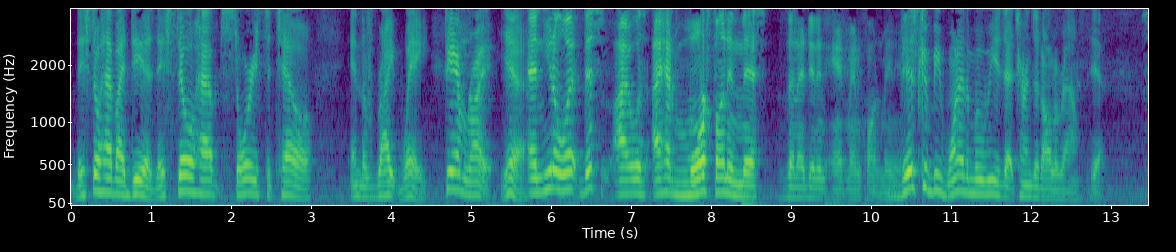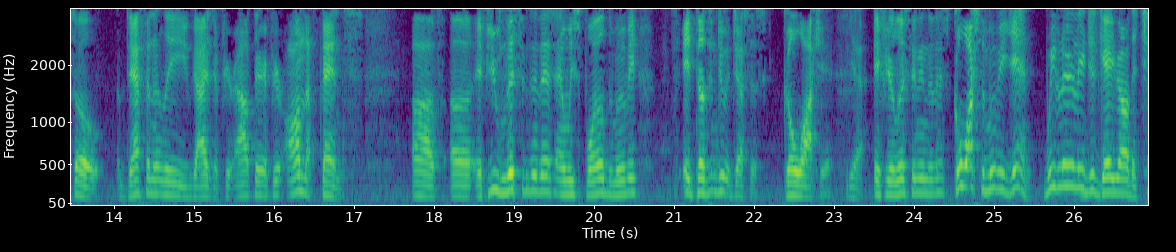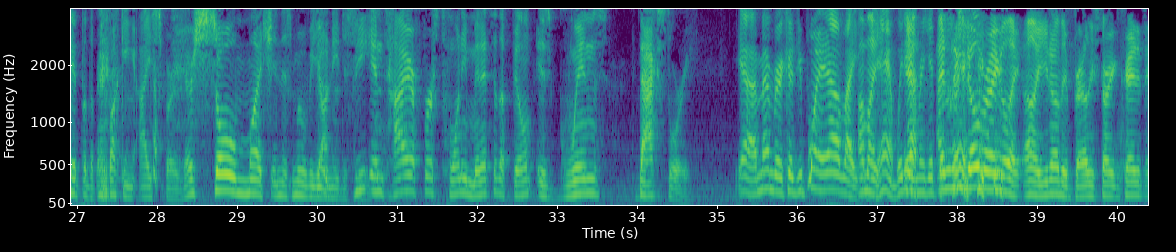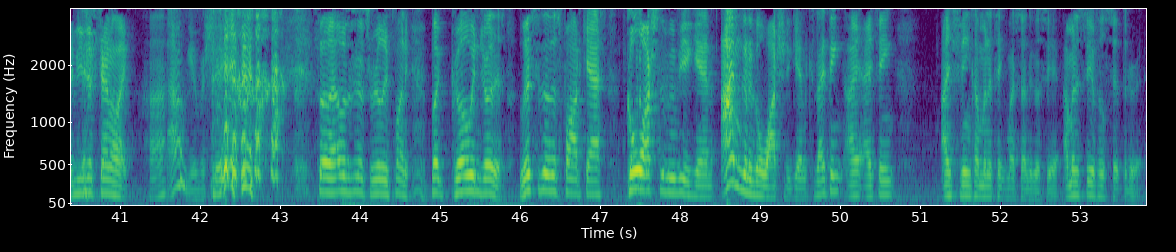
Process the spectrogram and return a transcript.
they still have ideas. They still have stories to tell in the right way. Damn right. Yeah. And you know what? This I was I had more fun in this than I did in Ant Man Quantumania. This could be one of the movies that turns it all around. yeah. So definitely, you guys, if you're out there, if you're on the fence of uh, if you listen to this and we spoiled the movie, it doesn't do it justice. Go watch it. Yeah. If you're listening to this, go watch the movie again. We literally just gave y'all the tip of the fucking iceberg. There's so much in this movie y'all need to see. The entire first 20 minutes of the film is Gwen's backstory. Yeah, I remember because you pointed out like, I'm like, damn, we didn't yeah, even get. The I leaned over. and go like, oh, you know, they're barely starting credits, and you just kind of like, huh? I don't give a shit. So that was just really funny. But go enjoy this. Listen to this podcast. Go watch the movie again. I'm gonna go watch it again because I think I, I think I think I'm gonna take my son to go see it. I'm gonna see if he'll sit through it.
